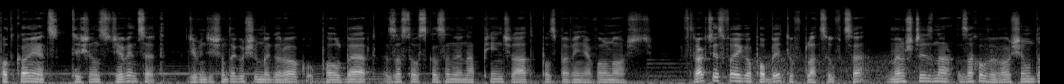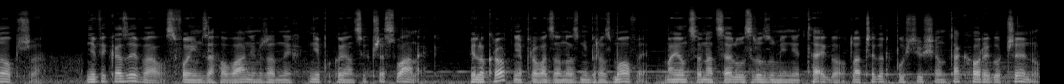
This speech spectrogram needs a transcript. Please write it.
Pod koniec 1997 roku Paul Baird został skazany na 5 lat pozbawienia wolności. W trakcie swojego pobytu w placówce mężczyzna zachowywał się dobrze. Nie wykazywał swoim zachowaniem żadnych niepokojących przesłanek. Wielokrotnie prowadzono z nim rozmowy, mające na celu zrozumienie tego, dlaczego dopuścił się tak chorego czynu.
